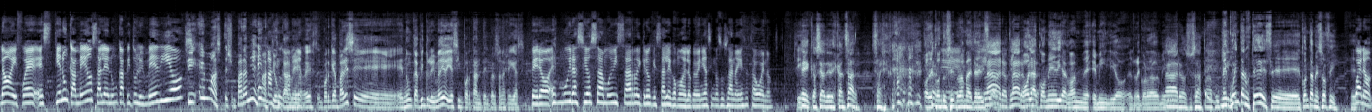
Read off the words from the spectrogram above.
No, y fue, es, tiene un cameo, sale en un capítulo y medio. Sí, es más, es- para mí es, más, que un cameo, es- porque aparece en un capítulo y medio y es importante el personaje que hace. Pero es muy graciosa, muy bizarra y creo que sale como de lo que venía haciendo Susana y eso está bueno. Sí. Eh, que, o sea, de descansar. Sale. O de conducir programas de televisión. Claro, claro, O la claro. comedia con eh, Emilio, el recordado Emilio. Claro, Susana. ¿Me cuentan ustedes? eh, contame, Sofi. eh, Bueno,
